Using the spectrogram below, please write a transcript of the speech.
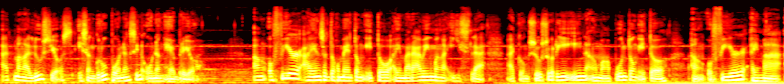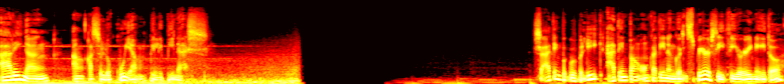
at mga Lucios, isang grupo ng sinaunang Hebreo. Ang Ophir ayon sa dokumentong ito ay maraming mga isla at kung susuriin ang mga puntong ito, ang Ophir ay maaari ngang ang kasalukuyang Pilipinas. Sa ating pagbabalik, atin pang ungkatin ang conspiracy theory na ito.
